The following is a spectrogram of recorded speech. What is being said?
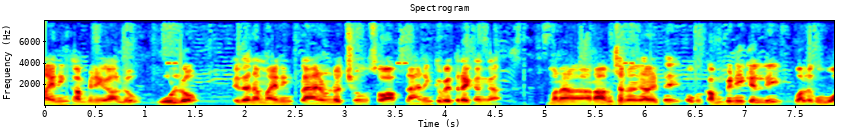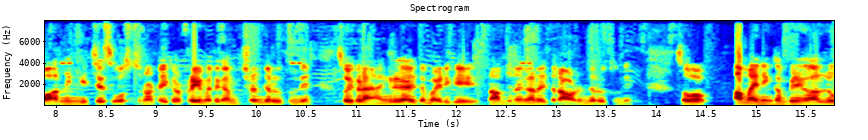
మైనింగ్ కంపెనీ వాళ్ళు ఊళ్ళో ఏదైనా మైనింగ్ ప్లాన్ ఉండొచ్చు. సో ఆ ప్లానింగ్కి వ్యతిరేకంగా మన రామ్ చరణ్ గారు అయితే ఒక కంపెనీకి వెళ్ళి వాళ్ళకు వార్నింగ్ ఇచ్చేసి వస్తున్నట్టు ఇక్కడ ఫ్రేమ్ అయితే కనిపించడం జరుగుతుంది. సో ఇక్కడ యాంగ్రీగా అయితే బయటికి రామ్ చరణ్ గారు అయితే రావడం జరుగుతుంది. సో ఆ మైనింగ్ కంపెనీ వాళ్ళు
